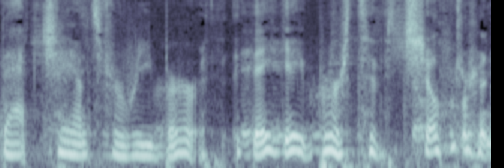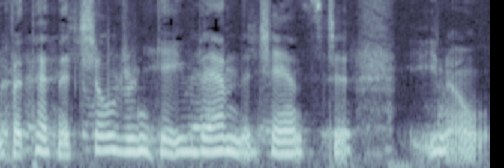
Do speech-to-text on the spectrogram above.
that chance for rebirth. They gave birth to the children, but then the children gave them the chance to, you know,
